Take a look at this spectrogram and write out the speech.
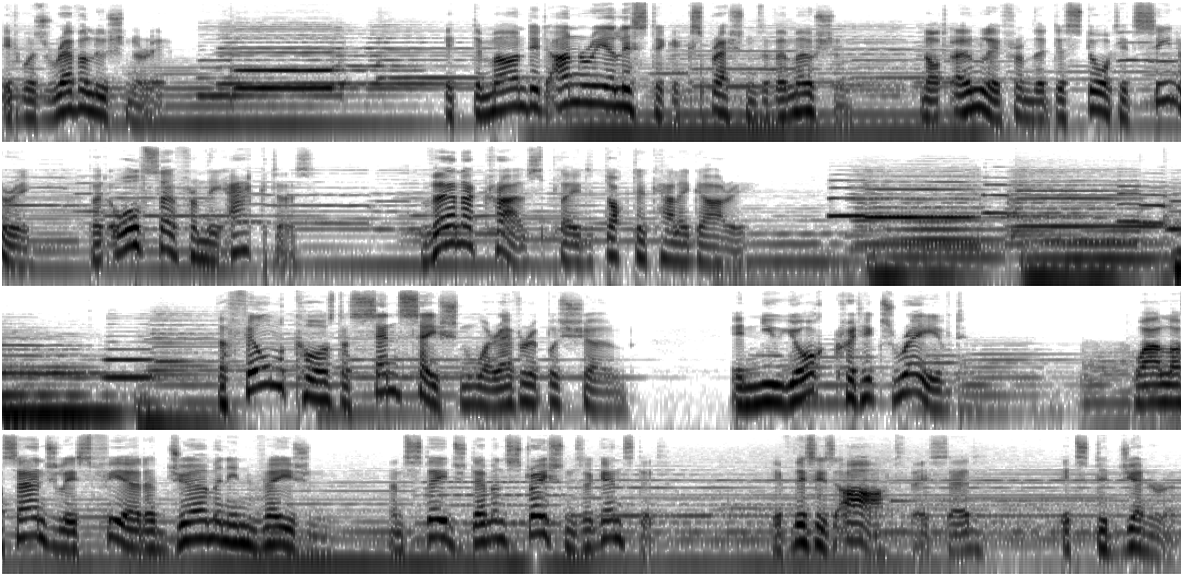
it was revolutionary. It demanded unrealistic expressions of emotion, not only from the distorted scenery, but also from the actors. Werner Krauss played Dr. Caligari. The film caused a sensation wherever it was shown. In New York, critics raved, while Los Angeles feared a German invasion and staged demonstrations against it. If this is art, they said, it's degenerate.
